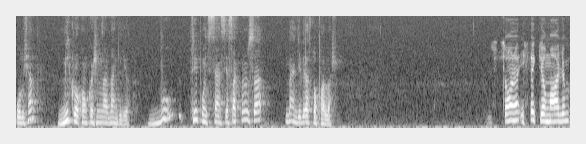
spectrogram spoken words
oluşan mikro concussion'lardan geliyor. Bu three point stance yasaklanırsa bence biraz toparlar. Sonra istek diyor malum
